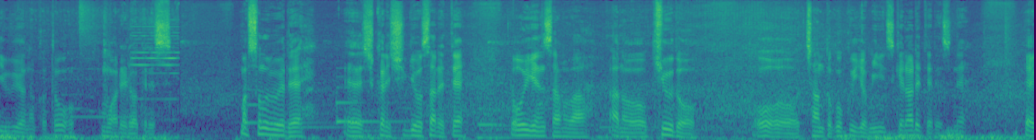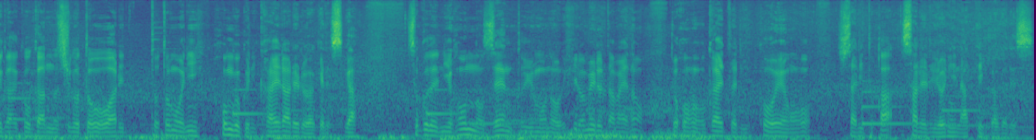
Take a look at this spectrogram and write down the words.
いうようなことを思われるわけです。まあ、その上で、え、しっかり修行されて大井源さんはあの弓道をちゃんと極意を身につけられてですね外交官の仕事を終わりとともに本国に帰られるわけですがそこで日本の禅というものを広めるための本を書いたり講演をしたりとかされるようになっていくわけです。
